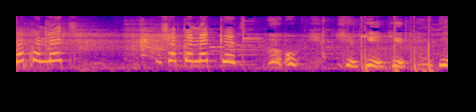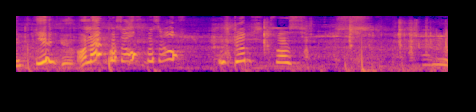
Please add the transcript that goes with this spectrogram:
Ich hab kein Met. Ich hab kein Medkit. Oh, hier, hier, hier, hier, hier. Oh nein, pass auf, pass auf. Du stirbst fast. Nein,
